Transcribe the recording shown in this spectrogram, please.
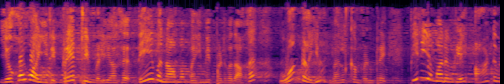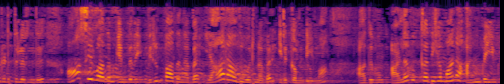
யகோவா இது பிரேற்றின் வழியாக தேவநாமம் மகிமைப்படுவதாக உங்களையும் வெல்கம் பண்றேன். பிரியமானவர்களே ஆண்டவரிடத்திலிருந்து ஆசீர்வாதம் என்பதை விரும்பாத நபர் யாராவது ஒரு நபர் இருக்க முடியுமா? அதுவும் அளவுக்கு அதிகமான அன்பையும்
